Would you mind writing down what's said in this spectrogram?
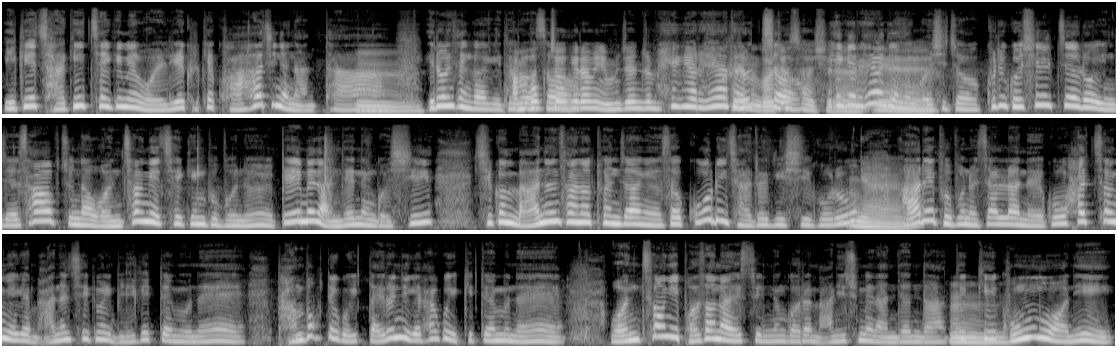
이게 자기 책임의 원리에 그렇게 과하지는 않다 음. 이런 생각이 들어서 반복적이라면 이 문제는 좀 해결해야 그렇죠. 되는 거죠 사실은 해결해야 네. 되는 것이죠. 그리고 실제로 이제 사업주나 원청의 책임 부분을 빼면 안 되는 것이 지금 많은 산업 현장에서 꼬리 자르기식으로 네. 아래 부분을 잘라내고 하청에게 많은 책임을 밀기 때문에 반복되고 있다 이런 얘기를 하고 있기 때문에 원청이 벗어날 수 있는 거를 많이 주면 안 된다. 특히 음. 공무원이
